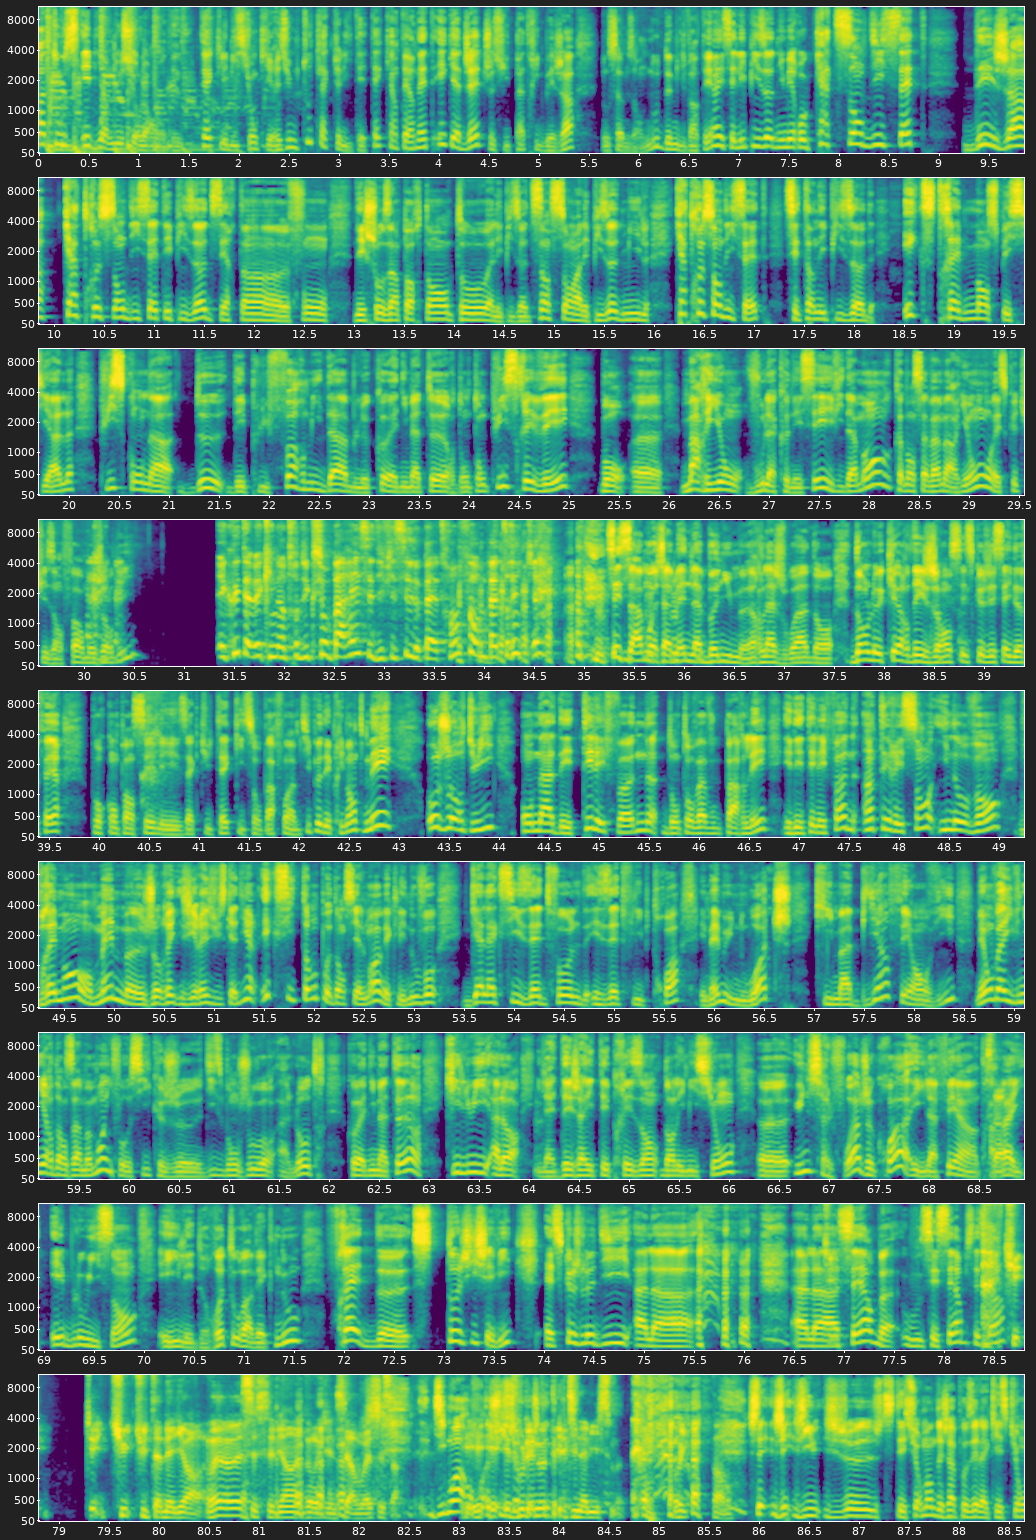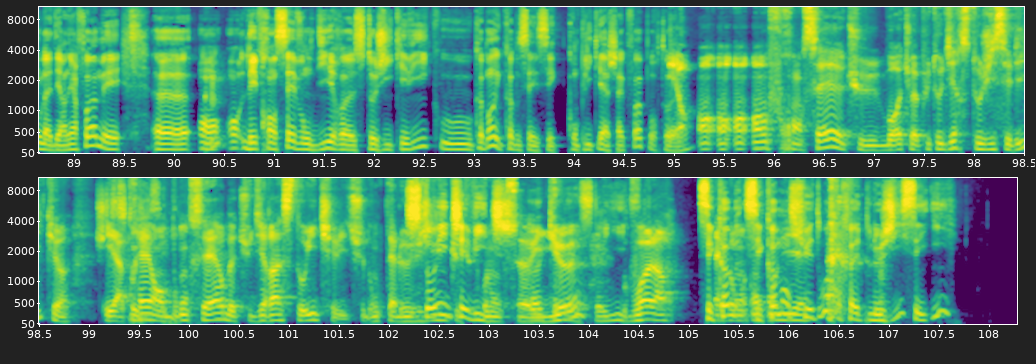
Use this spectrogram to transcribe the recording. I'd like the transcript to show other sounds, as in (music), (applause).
Bonjour à tous et bienvenue sur le Rendez-vous Tech, l'émission qui résume toute l'actualité tech, internet et gadgets. Je suis Patrick Béja, nous sommes en août 2021 et c'est l'épisode numéro 417 déjà 417 épisodes. Certains euh, font des choses importantes à l'épisode 500, à l'épisode 1000. 417, c'est un épisode extrêmement spécial puisqu'on a deux des plus formidables co-animateurs dont on puisse rêver. Bon, euh, Marion, vous la connaissez évidemment. Comment ça va Marion? Est-ce que tu es en forme (laughs) aujourd'hui? Écoute, avec une introduction pareille, c'est difficile de pas être en forme, Patrick. (laughs) c'est ça, moi j'amène la bonne humeur, la joie dans, dans le cœur des gens. C'est ce que j'essaye de faire pour compenser les actus tech qui sont parfois un petit peu déprimantes. Mais aujourd'hui, on a des téléphones dont on va vous parler et des téléphones intéressants, innovants, vraiment même, j'irais jusqu'à dire, excitants potentiellement avec les nouveaux Galaxy Z Fold et Z Flip 3 et même une watch qui m'a bien fait envie. Mais on va y venir dans un moment. Il faut aussi que je dise bonjour à l'autre co-animateur, qui lui, alors, il a déjà été présent dans l'émission euh, une seule fois, je crois, et il a fait un travail éblouissant, et il est de retour avec nous. Fred Stojicevic, est-ce que je le dis à la, (laughs) à la serbe, ou c'est serbe, c'est ça? Tu t'améliores. Tu, ouais, ouais, c'est bien d'origine serbe, ouais, c'est ça. Dis-moi, je, je voulais noter le dynamisme. (laughs) oui, pardon. je t'ai sûrement déjà posé la question la dernière fois, mais euh, mm-hmm. en, les Français vont dire euh, Stojicevic ou comment Comme c'est compliqué à chaque fois pour toi? Hein. En, en, français, tu, bon, tu vas plutôt dire Stojicevic, et après en bon serbe, tu diras Stojicevic. Donc tu as le Stojicevic. Euh, voilà. C'est comme, c'est comme en suédois en fait. Le J c'est I.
